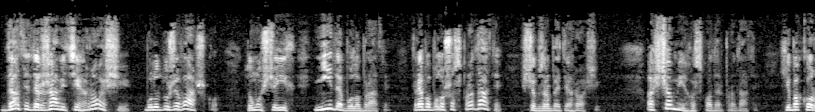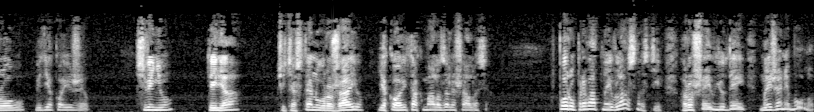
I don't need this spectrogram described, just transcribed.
Дати державі ці гроші було дуже важко, тому що їх ніде було брати. Треба було щось продати, щоб зробити гроші. А що міг господар продати? Хіба корову, від якої жив? Свиню, теля чи частину врожаю, якого і так мало залишалося? В пору приватної власності грошей в людей майже не було,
